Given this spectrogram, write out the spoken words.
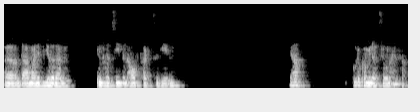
äh, und da meine Biere dann im Prinzip in Auftrag zu geben ja, gute Kombination einfach.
